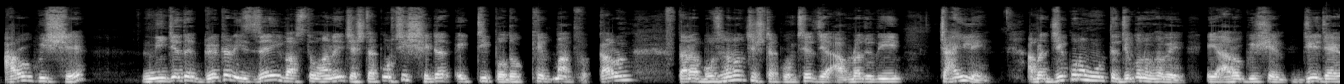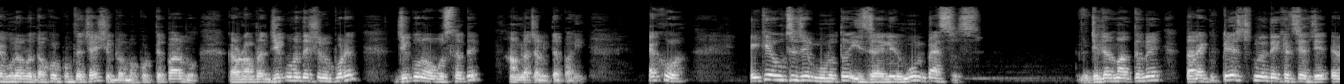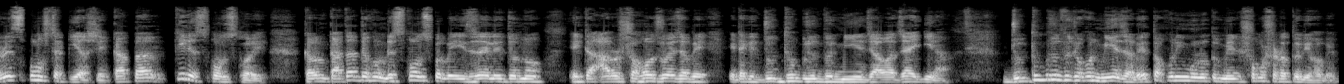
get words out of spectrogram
আরব বিশ্বে নিজেদের গ্রেটার ইসরায়েল বাস্তবায়নের চেষ্টা করছি, সেটার একটি পদক্ষেপ মাত্র। কারণ তারা বোঝানোর চেষ্টা করছে যে আমরা যদি চাইলে, আমরা যে কোনো মুহূর্তে, যে কোনো ভাবে এই আরব বিশ্বের যে জায়গাগুলো আমরা দখল করতে চাই, সেগুলো আমরা করতে পারব। কারণ আমরা যে কোনো দেশের উপরে, যে কোনো অবস্থাতে হামলা চালাতে পারি। এখন এটা হচ্ছে যে মূলত ইসরায়েলের মূল মেসেজ যেটার মাধ্যমে তারা একটু টেস্ট করে দেখেছে যে রেসপন্সটা কি আসে, কাতার কি রেসপন্স করে? কারণ কাতার যখন রেসপন্স করবে ইসরায়েলের জন্য, এটা আরও সহজ হয়ে যাবে, এটাকে যুদ্ধ পর্যন্ত নিয়ে যাওয়া যায় কিনা। যুদ্ধ পর্যন্ত যখন নিয়ে যাবে, তখনই মূলত মেন সমস্যাটা তৈরি হবে।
